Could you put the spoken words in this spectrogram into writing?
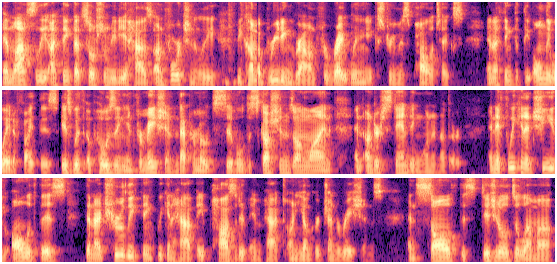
And lastly, I think that social media has, unfortunately, become a breeding ground for right wing extremist politics. And I think that the only way to fight this is with opposing information that promotes civil discussions online and understanding one another. And if we can achieve all of this, then I truly think we can have a positive impact on younger generations and solve this digital dilemma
